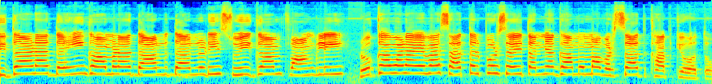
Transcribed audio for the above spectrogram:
સિધાડા દહીં ગામડા, દાલ દાલડી સુઈગામ, ફાંગલી રોકાવાડા એવા સાતલપુર સહિત અન્ય ગામોમાં વરસાદ ખાબક્યો હતો.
